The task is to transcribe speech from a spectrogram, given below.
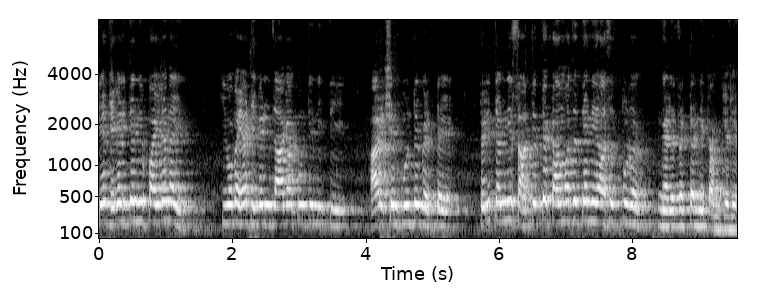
त्या ठिकाणी त्यांनी पाहिलं नाही की बाबा ह्या ठिकाणी जागा कोणती निघती आरक्षण कोणतं आहे तरी त्यांनी सातत्य कामाचं त्यांनी असंच पुढं नेण्याचं त्यांनी काम केले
